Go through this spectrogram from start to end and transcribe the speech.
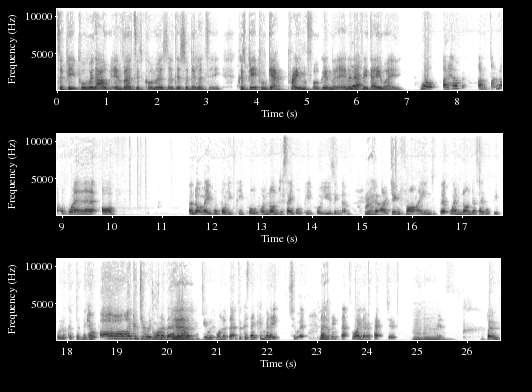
to people without inverted commas a disability? Because people get brain fog in, in an Yeah. everyday way. Well, I have. I'm. I'm not aware of a lot of able-bodied people or non-disabled people using them. Right. But I do find that when non-disabled people look at them, they go, "Oh, I could do with one of them, and I could do with one of them," because they can relate to it. And I think that's why they're effective. Hmm both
